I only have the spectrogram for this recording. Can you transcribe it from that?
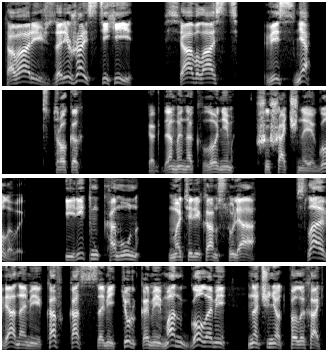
товарищ, заряжай стихи, вся власть весне. В строках «Когда мы наклоним шишачные головы, и ритм коммун материкам суля, славянами, кавказцами, тюрками, монголами начнет полыхать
